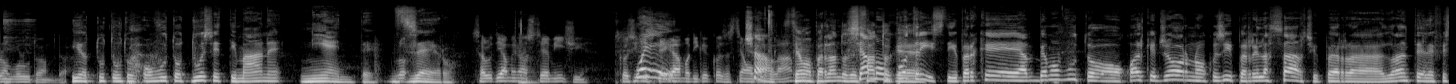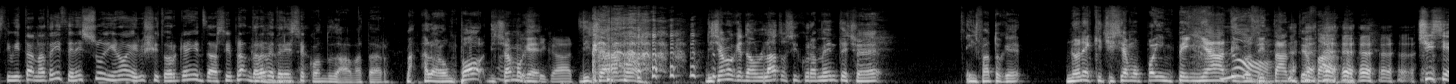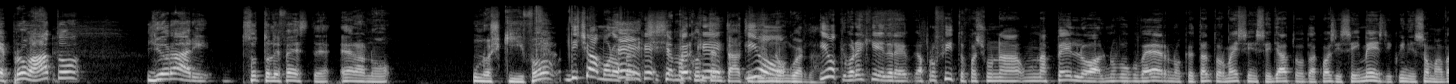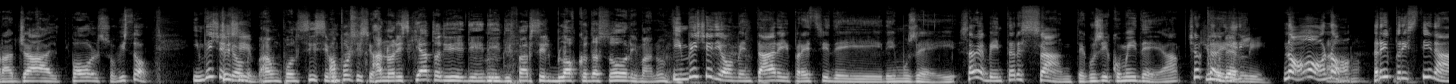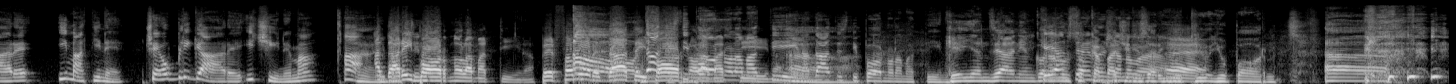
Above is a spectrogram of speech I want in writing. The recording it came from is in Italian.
sono voluto andare. Io ho, tutto- tutto- ho avuto due settimane, niente, Lo- zero. Salutiamo i nostri amici, così Uè! vi spieghiamo di che cosa stiamo Ciao. parlando. Stiamo parlando del Siamo fatto un po' che tristi perché abbiamo avuto qualche giorno così per rilassarci per, eh, durante le festività natalizie e nessuno di noi è riuscito a organizzarsi per andare a vedere il secondo Avatar. Ma allora, un po' diciamo Ah, che diciamo, diciamo che da un lato sicuramente c'è il fatto che non è che ci siamo poi impegnati No. così tanti a farlo. Ci si è provato. Gli orari sotto le feste erano uno schifo. Diciamolo E perché ci siamo perché accontentati di io, non guardare. Io vorrei chiedere, approfitto, faccio una- un appello al nuovo governo che tanto ormai si è insediato da quasi sei mesi, quindi insomma avrà già il polso. Visto invece Sì, che sì, ha un polsissimo. ha un polsissimo. Hanno rischiato di, di- di- di farsi il blocco da soli, ma non... Invece di aumentare i prezzi dei, dei musei, sarebbe interessante, così come idea, cercare Chiuderli. di no, no, Ah, no. ripristinare i matinè, cioè obbligare i cinema a Eh, a i dare i porno la mattina. Per favore, Oh, date i date porno, sti porno la mattina. Ah. date sti porno la mattina. Che gli anziani ancora Che non sono capaci di sanno usare Eh. YouPorn. Eh,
